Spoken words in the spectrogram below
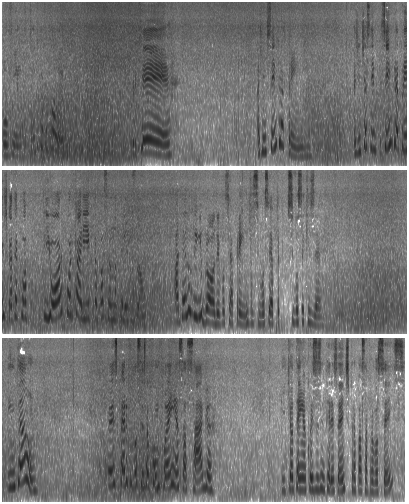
ouvindo tudo que eu tô falando. Porque a gente sempre aprende. A gente é sempre, sempre aprende até com a pior porcaria que tá passando na televisão. Até no Big Brother você aprende se você, se você quiser. Então, eu espero que vocês acompanhem essa saga e que eu tenha coisas interessantes para passar para vocês.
